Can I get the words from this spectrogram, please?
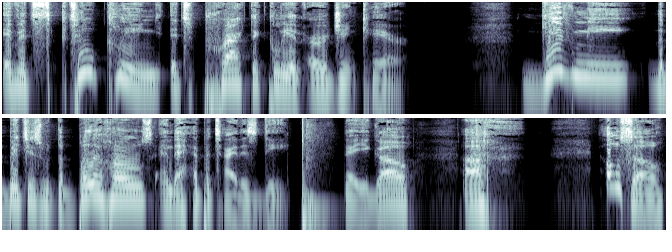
If it's too clean, it's practically an urgent care. Give me the bitches with the bullet holes and the hepatitis D. There you go. Uh, also,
